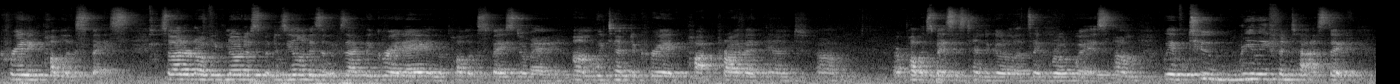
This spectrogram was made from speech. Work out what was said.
creating public space. So I don't know if you've noticed, but New Zealand isn't exactly grade A in the public space domain. Um, we tend to create private and um, our public spaces tend to go to, let's say, roadways. Um, we have two really fantastic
